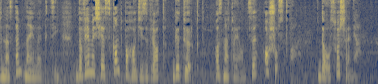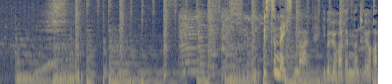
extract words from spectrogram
W następnej lekcji dowiemy się, skąd pochodzi zwrot getürkt, oznaczający oszustwo. Do usłyszenia. Bis zum nächsten Mal, liebe Hörerinnen und Hörer.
